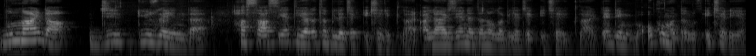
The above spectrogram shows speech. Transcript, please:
bunlar da cilt yüzeyinde hassasiyet yaratabilecek içerikler, alerjiye neden olabilecek içerikler. Dediğim gibi okumadığımız içeriği,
